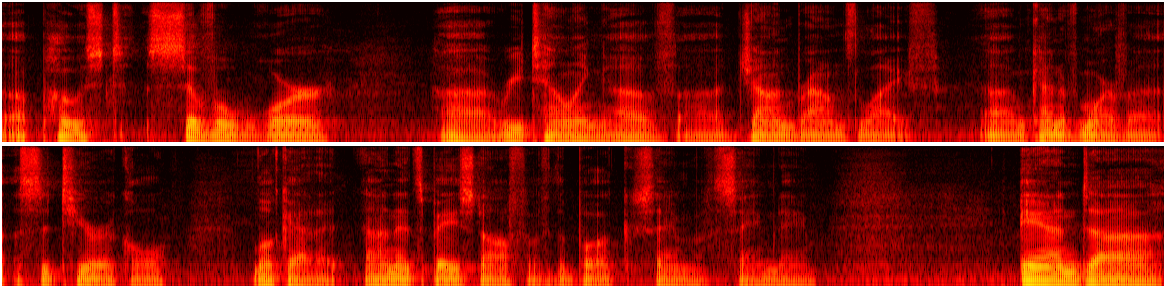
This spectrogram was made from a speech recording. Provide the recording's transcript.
a post Civil War uh, retelling of uh, John Brown's life, um, kind of more of a, a, satirical look at it, and it's based off of the book, same same name. And uh,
